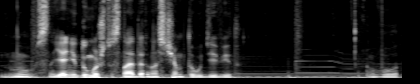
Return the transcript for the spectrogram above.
Ну, я не думаю, что Снайдер нас чем-то удивит. Вот.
